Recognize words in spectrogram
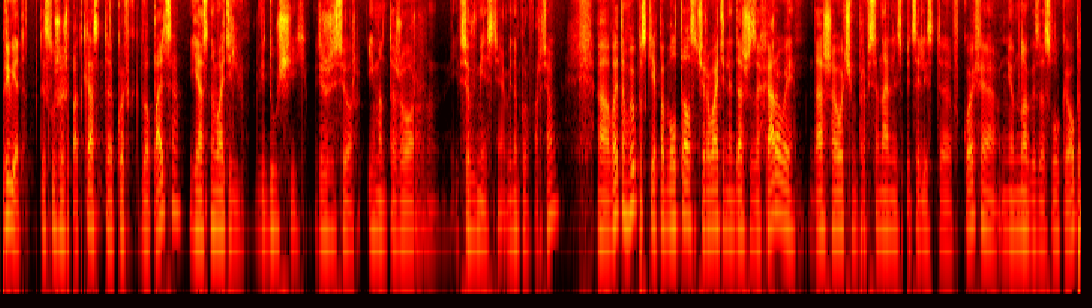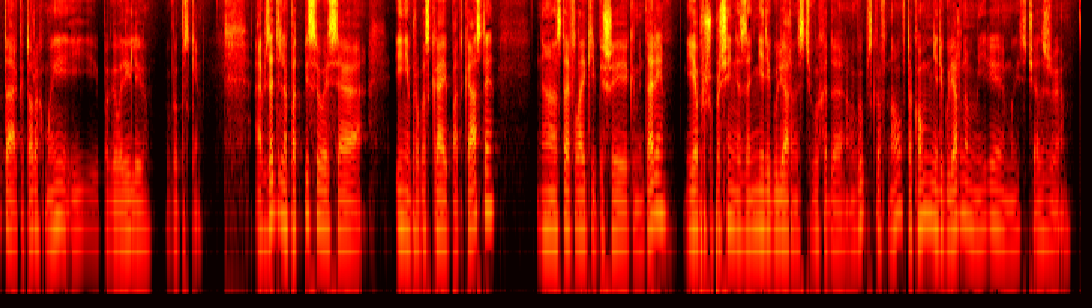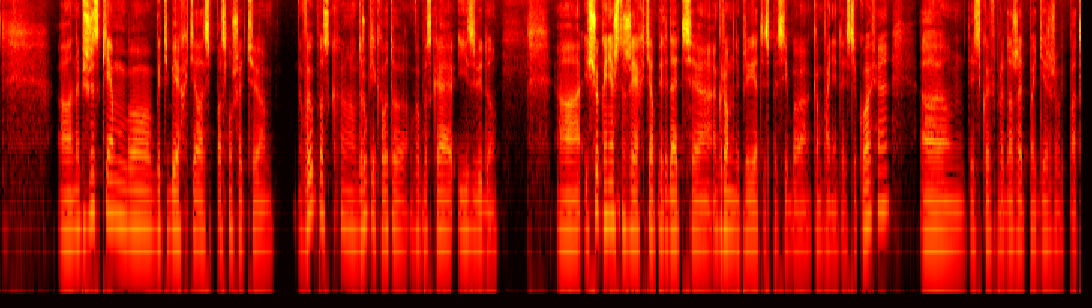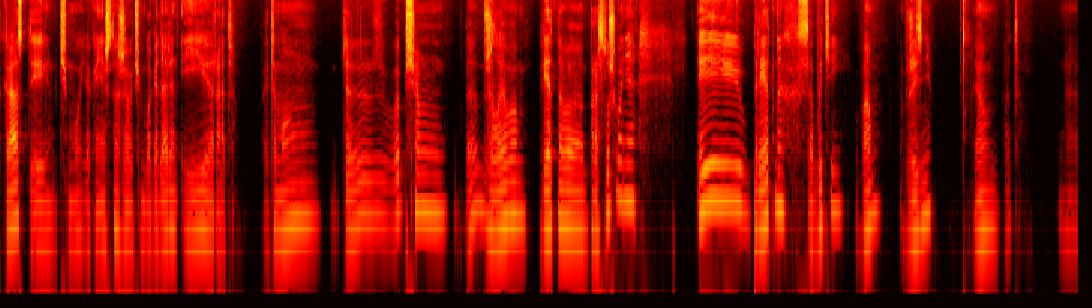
Привет! Ты слушаешь подкаст «Кофе как два пальца». Я основатель, ведущий, режиссер и монтажер, и все вместе, Винокуров Артем. А, в этом выпуске я поболтал с очаровательной Дашей Захаровой. Даша очень профессиональный специалист в кофе, у нее много заслуг и опыта, о которых мы и поговорили в выпуске. Обязательно подписывайся и не пропускай подкасты. А, ставь лайки, пиши комментарии. Я прошу прощения за нерегулярность выхода выпусков, но в таком нерегулярном мире мы сейчас живем. А, напиши, с кем бы тебе хотелось послушать э, выпуск. Вдруг я кого-то выпускаю из виду. А, Еще, конечно же, я хотел передать э, огромный привет и спасибо компании Тести Кофе. Тести Кофе продолжает поддерживать подкаст, и чему я, конечно же, очень благодарен и рад. Поэтому, да, в общем, да, желаю вам приятного прослушивания и приятных событий вам в жизни. Вот.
